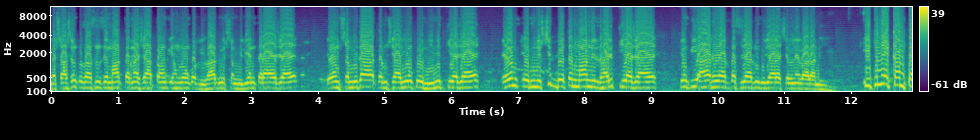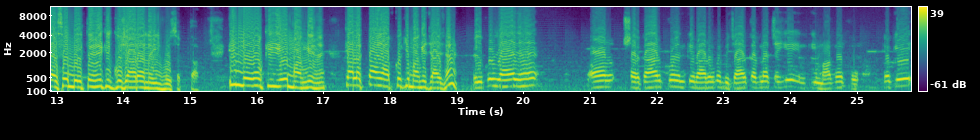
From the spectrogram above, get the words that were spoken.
मैं शासन प्रशासन से मांग करना चाहता हूँ कि हम लोगों को विभाग में सम्मिलियन कराया जाए एवं संविदा कर्मचारियों को नियमित किया जाए एवं एक निश्चित वेतन मान निर्धारित किया जाए क्योंकि आठ हज़ार दस हज़ार में गुजारा चलने वाला नहीं है। इतने कम पैसे मिलते हैं कि गुजारा नहीं हो सकता। इन लोगों की ये मांगे हैं। क्या लगता है आपको कि मांगे जायज़ हैं? बिल्कुल जायज़ है और सरकार को इनके बारे में विचार करना चाहिए, इनकी मांगों को। क्योंकि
